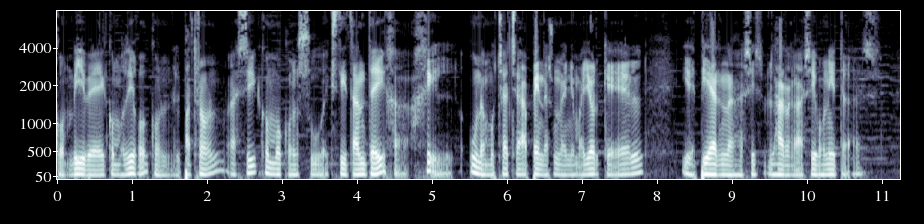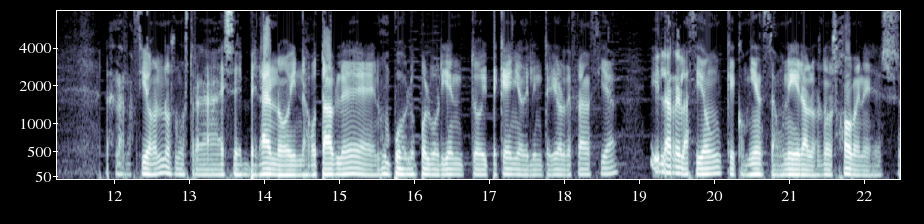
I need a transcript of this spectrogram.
convive, como digo, con el patrón, así como con su excitante hija, Gil, una muchacha apenas un año mayor que él y de piernas largas y bonitas. La narración nos mostrará ese verano inagotable en un pueblo polvoriento y pequeño del interior de Francia y la relación que comienza a unir a los dos jóvenes,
